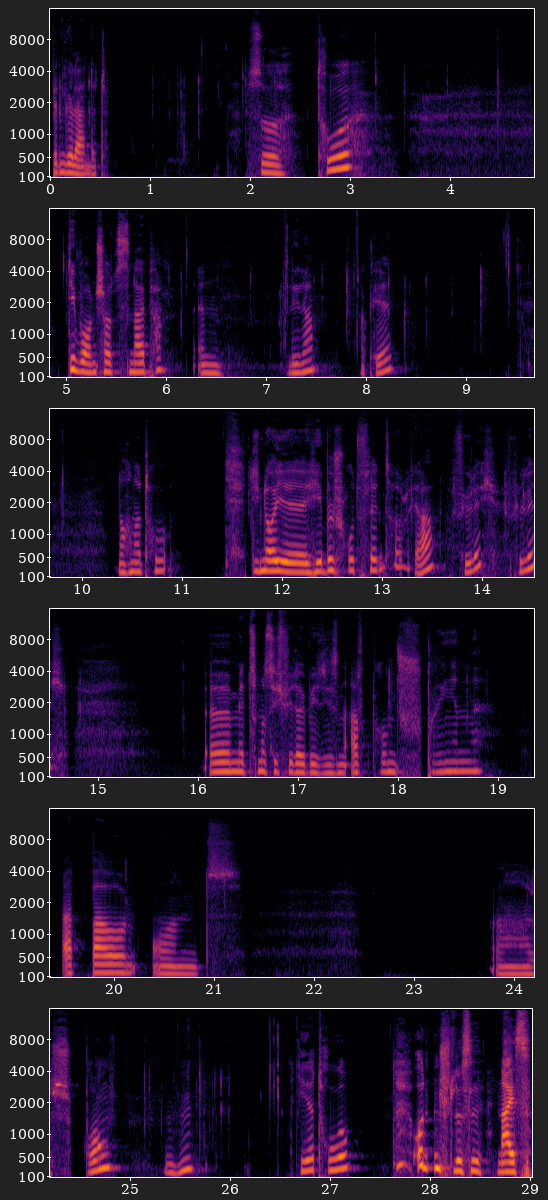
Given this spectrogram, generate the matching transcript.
Bin gelandet. So, Truhe. Die One-Shot-Sniper in lila. Okay. Noch eine Truhe. Die neue Hebelschrotflinte. Ja, fühle ich, fühle ich. Ähm, jetzt muss ich wieder über diesen Abgrund springen, abbauen und äh, Sprung. Mhm. Hier, Truhe. Und ein Schlüssel. Nice.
